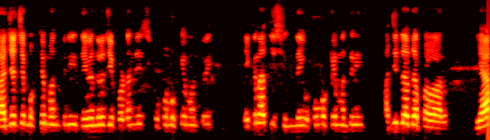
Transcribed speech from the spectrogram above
राज्याचे मुख्यमंत्री देवेंद्रजी फडणवीस उपमुख्यमंत्री एकनाथजी शिंदे उपमुख्यमंत्री अजितदादा पवार या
